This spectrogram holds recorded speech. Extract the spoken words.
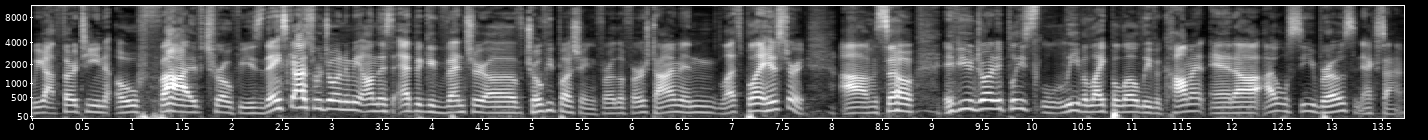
we got 1305 trophies. Thanks, guys, for joining me on this epic adventure of trophy pushing for the first time in Let's Play history. Um, so, if you enjoyed it, please leave a like below, leave a comment, and uh, I will see you, bros, next time.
